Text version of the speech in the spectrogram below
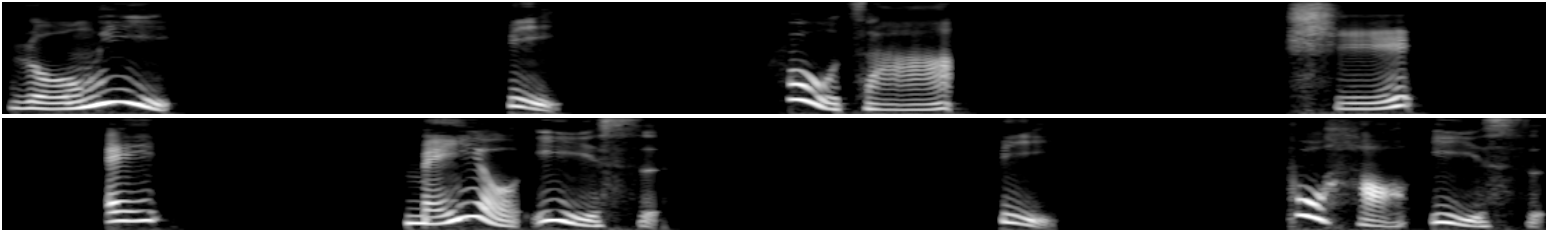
容易，B 复杂。十 A 没有意思，B 不好意思。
